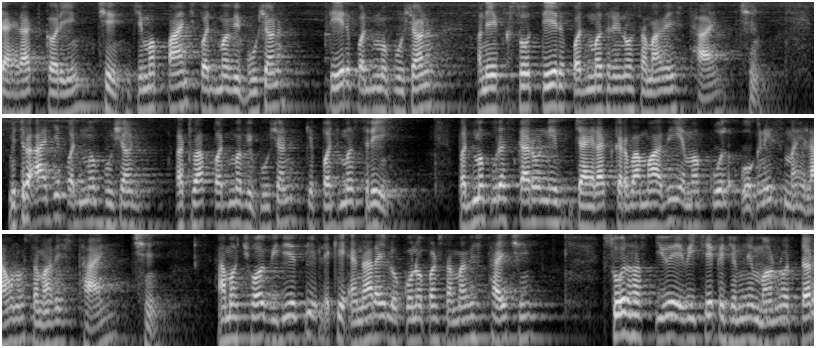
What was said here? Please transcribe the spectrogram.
જાહેરાત કરી છે, જેમાં પાંચ પદ્મ વિભૂષણ તેર પદ્મભૂષણ અને એકસો તેર પદ્મશ્રીનો સમાવેશ થાય છે. મિત્રો, આ જે પદ્મભૂષણ અથવા પદ્મ વિભૂષણ કે પદ્મશ્રી, પદ્મ પુરસ્કારોની જાહેરાત કરવામાં આવી, એમાં કુલ ઓગણીસ મહિલાઓનો સમાવેશ થાય છે. આમાં છ વિદેશી એટલે કે એનઆરઆઈ લોકોનો પણ સમાવેશ થાય છે. સોળ હસ્તીઓ એવી છે કે જેમને મરણોત્તર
